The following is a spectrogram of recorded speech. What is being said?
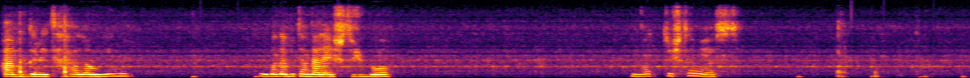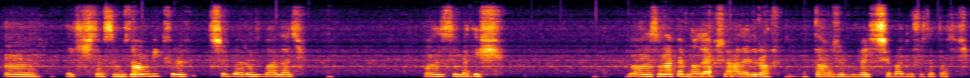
Upgrade Halloween. Wygląda by tam dalej jeszcze coś było. No, coś tam jest. Mm, jakieś tam są zombie, które trzeba rozwalać. One są jakieś... No one są na pewno lepsze, ale droższe. Tam, żeby wejść trzeba dużo zapłacić.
